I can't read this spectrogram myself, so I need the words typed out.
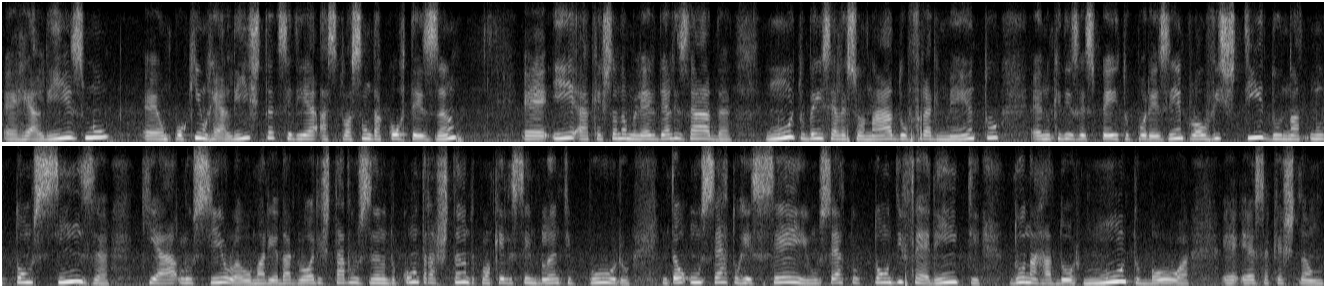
é, realismo, é, um pouquinho realista, que seria a situação da cortesã, é, e a questão da mulher idealizada. Muito bem selecionado o fragmento é, no que diz respeito, por exemplo, ao vestido na, no tom cinza que a Lucila, ou Maria da Glória, estava usando, contrastando com aquele semblante puro. Então, um certo receio, um certo tom diferente do narrador, muito boa é, essa questão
